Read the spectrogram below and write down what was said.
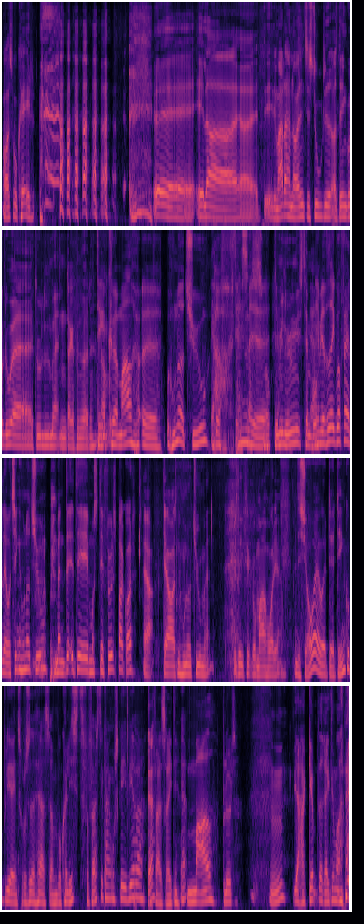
også vokal. Øh, eller øh, det er mig, der har nøglen til studiet, og Stenko, du er, du er lydmanden, der kan finde ud af det. Det kan køre meget øh, 120. Ja, var det er så øh, smukt. det er min yndlingstempo. Ja. Jamen, jeg ved ikke, hvorfor jeg laver ting i 120, men det, det, mås- det føles bare godt. Ja, jeg er også en 120 mand, hvis det ikke skal gå meget hurtigere. Men det sjove er jo, at øh, Dingo bliver introduceret her som vokalist for første gang måske i Virvar. Det er Ja. faktisk rigtigt. Ja. Meget blødt. Mm. Jeg har gemt det rigtig meget.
